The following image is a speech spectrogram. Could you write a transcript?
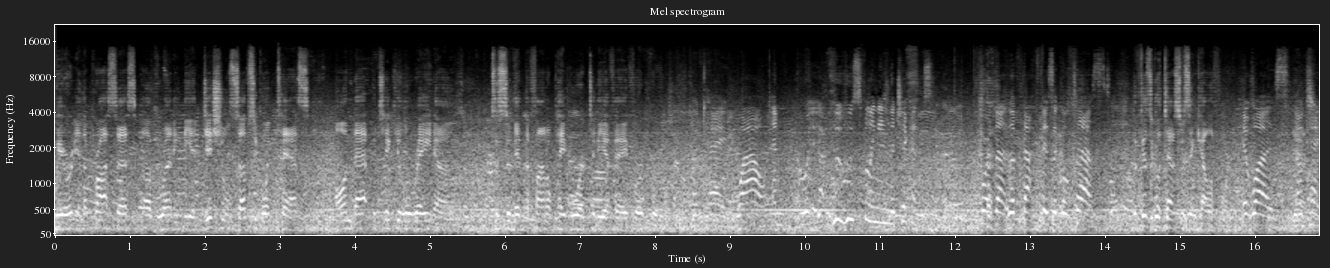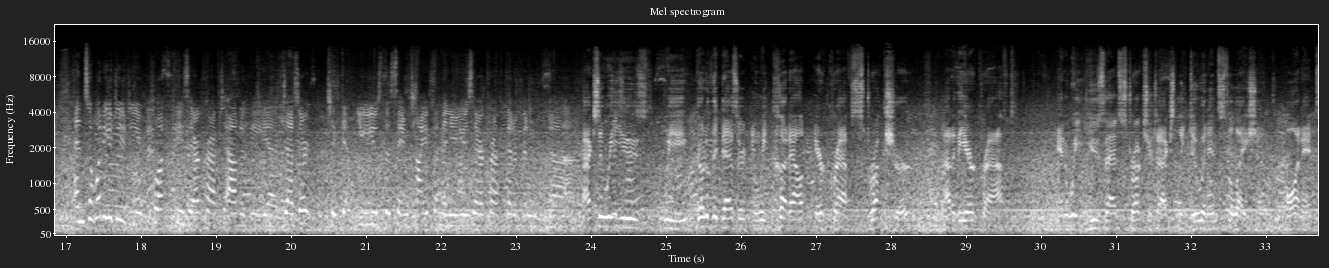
We are in the process of running the additional subsequent tests on that particular radome to submit the final paperwork to the FAA for approval. Okay. Wow. And who, who's flinging the chickens for the, the, that physical test? The physical test was in California. It was. Okay. And so what do you do? Do you pluck these aircraft out of the uh, desert to get you use the same type, and then you use aircraft that have been uh, Actually, we use we go to the desert and we cut out aircraft structure out of the aircraft, and we use that structure to actually do an installation on it,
